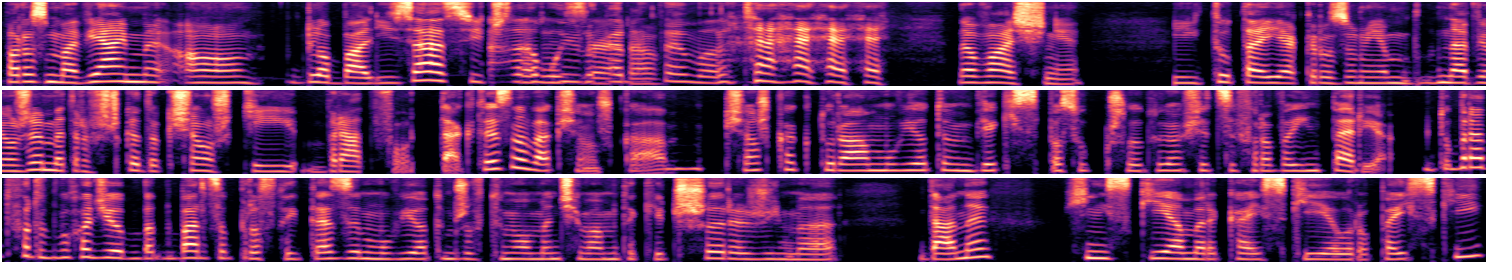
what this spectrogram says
Porozmawiajmy o globalizacji 4.0. temat. No właśnie. I tutaj, jak rozumiem, nawiążemy troszeczkę do książki Bradford. Tak, to jest nowa książka. Książka, która mówi o tym, w jaki sposób kształtują się cyfrowe imperia. I tu Bradford wychodzi od bardzo prostej tezy. Mówi o tym, że w tym momencie mamy takie trzy reżimy danych. Chiński, amerykański i europejski.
